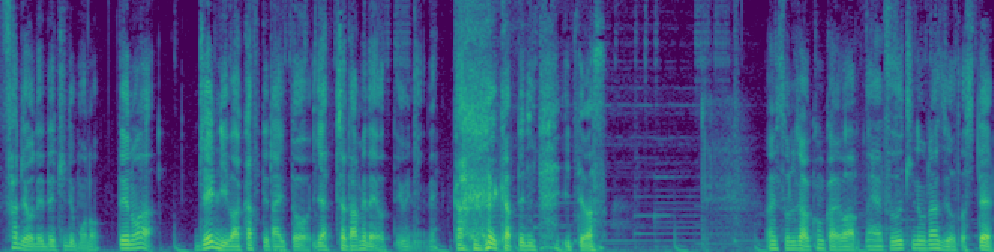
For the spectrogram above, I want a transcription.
作業でできるものっていうのは原理分かってないとやっちゃダメだよっていうふうにね 勝手に言ってます。はい、それじゃあ今回は、えー、続きのラジオとして、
